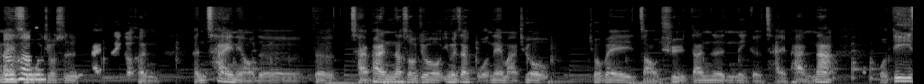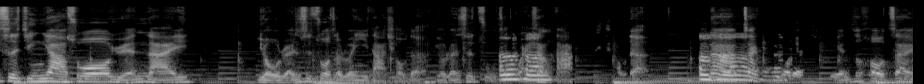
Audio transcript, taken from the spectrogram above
那那次我就是还是一个很。很菜鸟的的裁判，那时候就因为在国内嘛，就就被找去担任那个裁判。那我第一次惊讶说，原来有人是坐着轮椅打球的，有人是拄着拐杖打球的。Uh -huh. 那在过了几年之后，在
